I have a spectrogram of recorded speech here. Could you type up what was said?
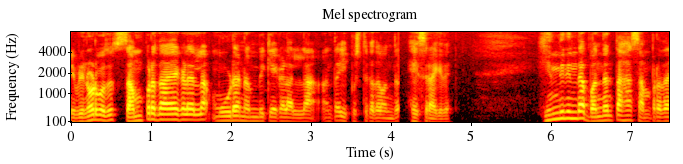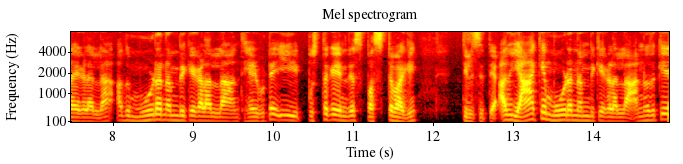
ನೀವು ಇಲ್ಲಿ ನೋಡ್ಬೋದು, ಸಂಪ್ರದಾಯಗಳೆಲ್ಲ ಮೂಢನಂಬಿಕೆಗಳಲ್ಲ ಅಂತ ಈ ಪುಸ್ತಕದ ಒಂದು ಹೆಸರಾಗಿದೆ. ಹಿಂದಿನಿಂದ ಬಂದಂತಹ ಸಂಪ್ರದಾಯಗಳೆಲ್ಲ ಅದು ಮೂಢನಂಬಿಕೆಗಳಲ್ಲ ಅಂತ ಹೇಳಿಬಿಟ್ಟೆ ಈ ಪುಸ್ತಕ ಏನಿದೆ ಸ್ಪಷ್ಟವಾಗಿ ತಿಳಿಸುತ್ತೆ. ಅದು ಯಾಕೆ ಮೂಢನಂಬಿಕೆಗಳಲ್ಲ ಅನ್ನೋದಕ್ಕೆ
